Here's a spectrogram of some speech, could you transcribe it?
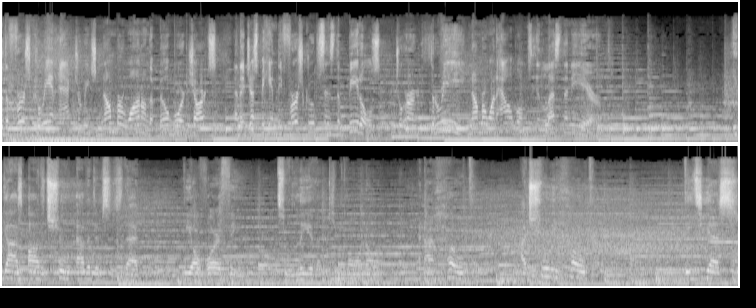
They're the first Korean act to reach number one on the Billboard charts, and they just became the first group since the Beatles to earn three number one albums in less than a year. You guys are the true evidences that we are worthy to live and keep going on. And I hope, I truly hope BTS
